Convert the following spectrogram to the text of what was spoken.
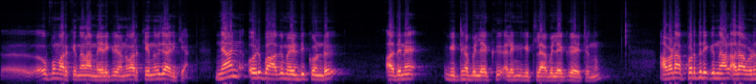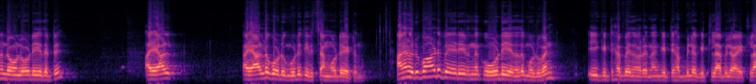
ഏഹ്, ഒപ്പം വർക്ക് ചെയ്യുന്ന ആൾ അമേരിക്കയിലാണ് വർക്ക് ചെയ്യുന്നത് വിചാരിക്കുക. ഞാൻ ഒരു ഭാഗം എഴുതിക്കൊണ്ട് അതിനെ ഗിറ്റ് ഹബിലേക്ക് അല്ലെങ്കിൽ ഗിറ്റ് ലാബിലേക്ക് കയറ്റുന്നു. അവിടെ അപ്പുറത്തിരിക്കുന്ന ആൾ അത് അവിടെ നിന്ന് ഡൗൺലോഡ് ചെയ്തിട്ട് അയാൾ അയാളുടെ കോഡും കൂടി തിരിച്ചങ്ങോട്ട് കയറ്റുന്നു. അങ്ങനെ ഒരുപാട് പേര് ഇരുന്ന് കോഡ് ചെയ്യുന്നത് മുഴുവൻ ഈ ഗിറ്റ് ഹബ് എന്ന് പറയുന്ന ഗിറ്റ് ഹബിലോ ഗിറ്റ് ലാബിലോ ആയിട്ടുള്ള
